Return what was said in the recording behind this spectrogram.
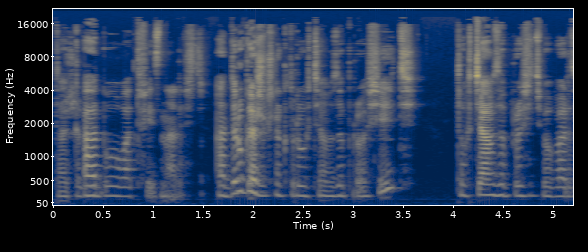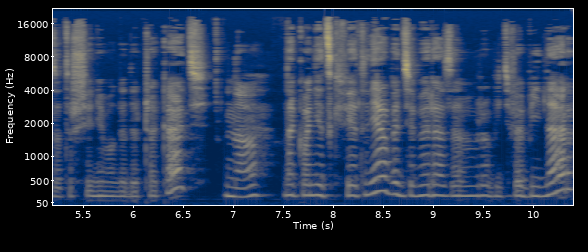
Tak. Żeby A, było łatwiej znaleźć. a druga rzecz, na którą chciałam zaprosić, to chciałam zaprosić, bo bardzo też się nie mogę doczekać. No. Na koniec kwietnia będziemy razem robić webinar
